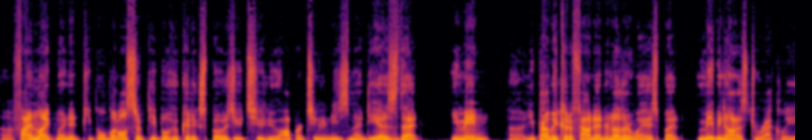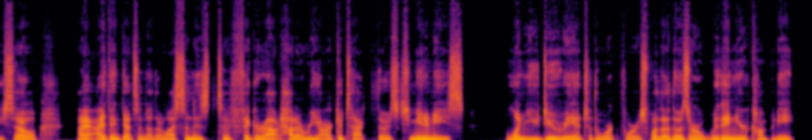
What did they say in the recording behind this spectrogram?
uh, find like-minded people, but also people who could expose you to new opportunities and ideas that you may uh, you probably could have found it in other ways, but maybe not as directly. So I, I think that's another lesson is to figure out how to re-architect those communities when you do re-enter the workforce, whether those are within your company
